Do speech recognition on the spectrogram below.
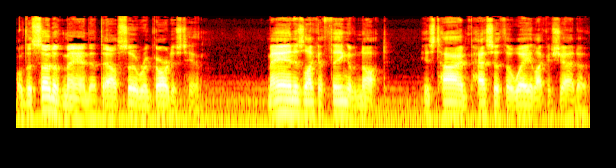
or the Son of Man, that thou so regardest him? Man is like a thing of naught, his time passeth away like a shadow.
